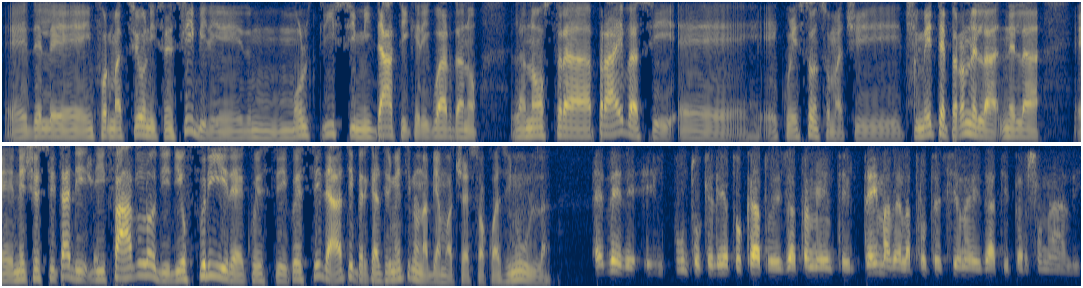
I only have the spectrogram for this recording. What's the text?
eh, delle informazioni sensibili, moltissime moltissimi dati che riguardano la nostra privacy e, e questo insomma, ci, ci, mette però nella, nella eh, necessità di, di farlo, di, di offrire questi, questi, dati perché altrimenti non abbiamo accesso a quasi nulla. Eh, vede, il punto che lei ha toccato è esattamente il tema della protezione dei dati personali.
